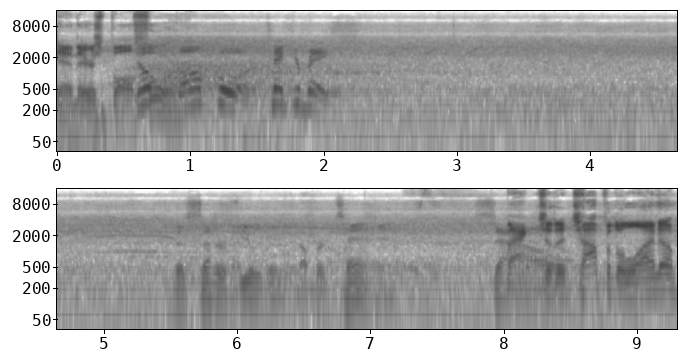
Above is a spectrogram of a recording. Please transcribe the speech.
And there's ball Nope, four. ball four. Take your base. The center fielder, number 10. Sal Back to the top of the lineup.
